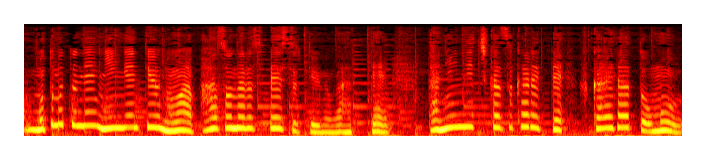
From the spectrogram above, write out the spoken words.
もともとね人間っていうのはパーソナルスペースっていうのがあって他人に近づかれて不快だと思う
